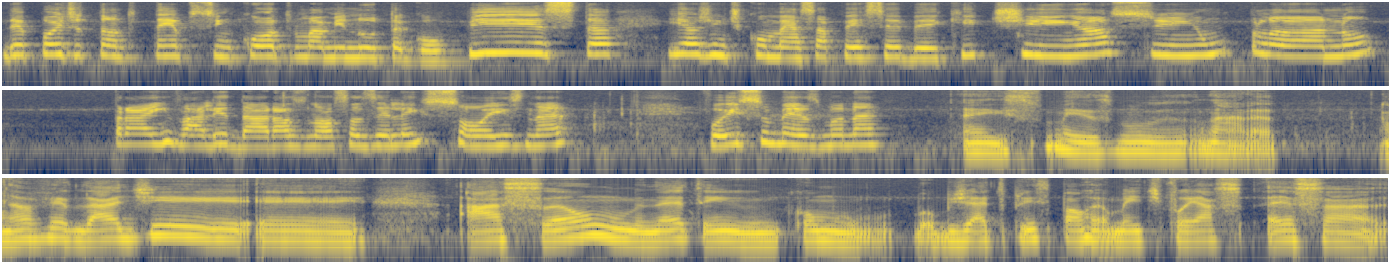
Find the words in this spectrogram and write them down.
depois de tanto tempo, se encontra uma minuta golpista e a gente começa a perceber que tinha, assim, um plano para invalidar as nossas eleições, né? Foi isso mesmo, né? É isso mesmo, Nara. Na verdade, é, a ação né, tem como objeto principal realmente foi a, essa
